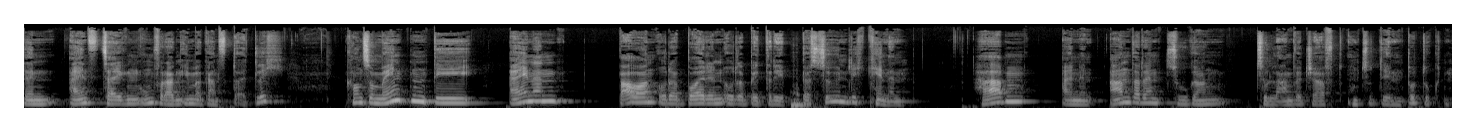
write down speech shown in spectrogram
Denn eins zeigen Umfragen immer ganz deutlich, Konsumenten, die einen Bauern oder Bäuerin oder Betrieb persönlich kennen, haben einen anderen Zugang zur Landwirtschaft und zu den Produkten.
